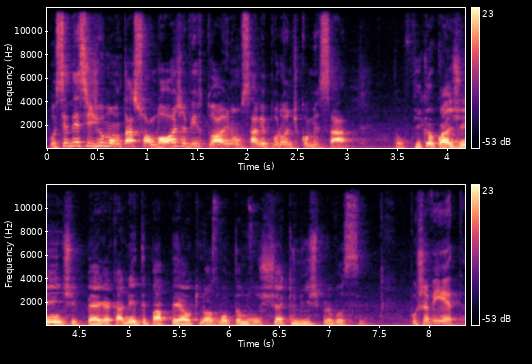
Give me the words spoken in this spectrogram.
Você decidiu montar sua loja virtual e não sabe por onde começar? Então fica com a gente, pega caneta e papel que nós montamos um checklist para você. Puxa a vinheta.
